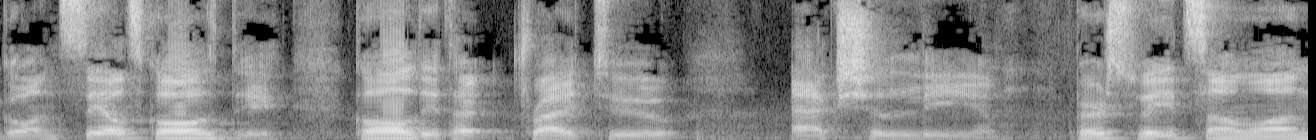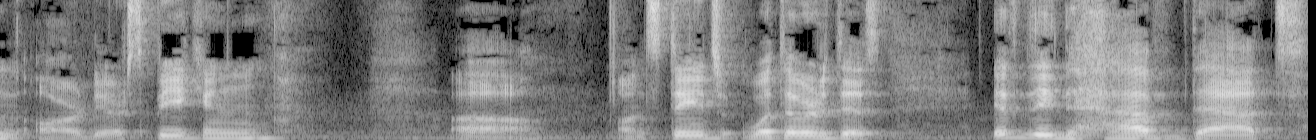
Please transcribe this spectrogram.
go on sales calls. They call. They t- try to actually persuade someone or they're speaking uh, on stage, whatever it is, if they have that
